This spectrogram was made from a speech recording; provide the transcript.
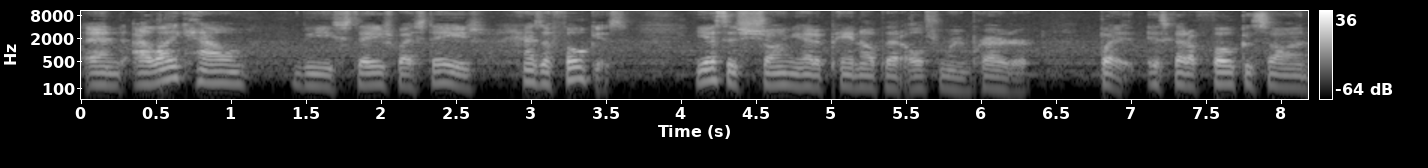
And I like how the stage by stage has a focus. Yes, it's showing you how to paint up that Ultramarine Predator, but it's got a focus on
